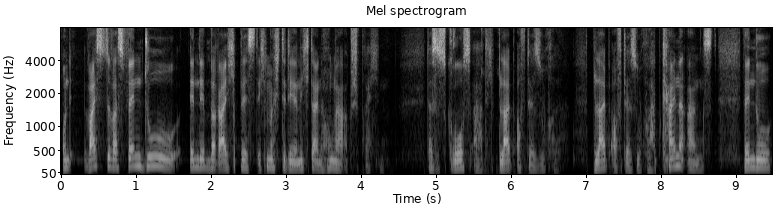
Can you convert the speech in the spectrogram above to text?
Und weißt du was, wenn du in dem Bereich bist, ich möchte dir nicht deinen Hunger absprechen. Das ist großartig. Bleib auf der Suche. Bleib auf der Suche. Hab keine Angst. Wenn du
